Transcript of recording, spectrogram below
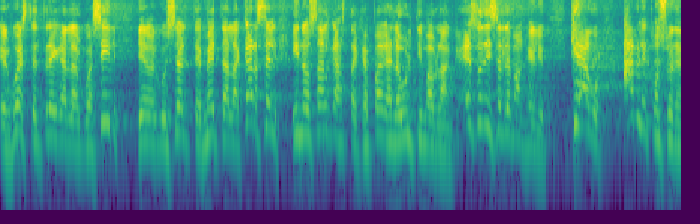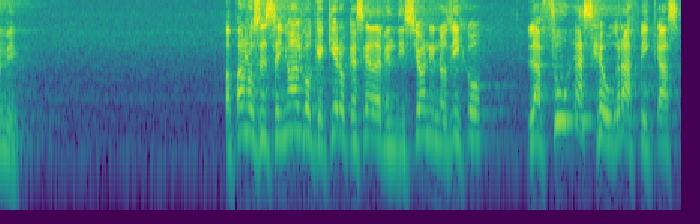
el juez te entregue al alguacil y el alguacil te meta a la cárcel y no salga hasta que pagues la última blanca. Eso dice el Evangelio. ¿Qué hago? Hable con su enemigo. Papá nos enseñó algo que quiero que sea de bendición y nos dijo, las fugas geográficas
